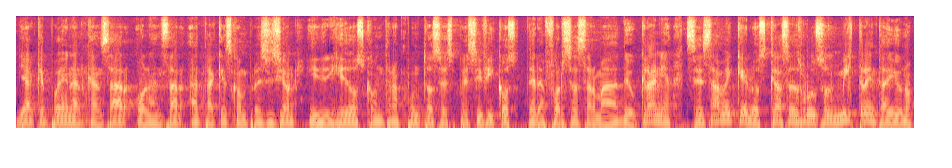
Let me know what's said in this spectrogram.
ya que pueden alcanzar o lanzar ataques con precisión y dirigidos contra puntos específicos de la Fuerzas Armadas de Ucrania. Se sabe que los cazas rusos MiG-31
